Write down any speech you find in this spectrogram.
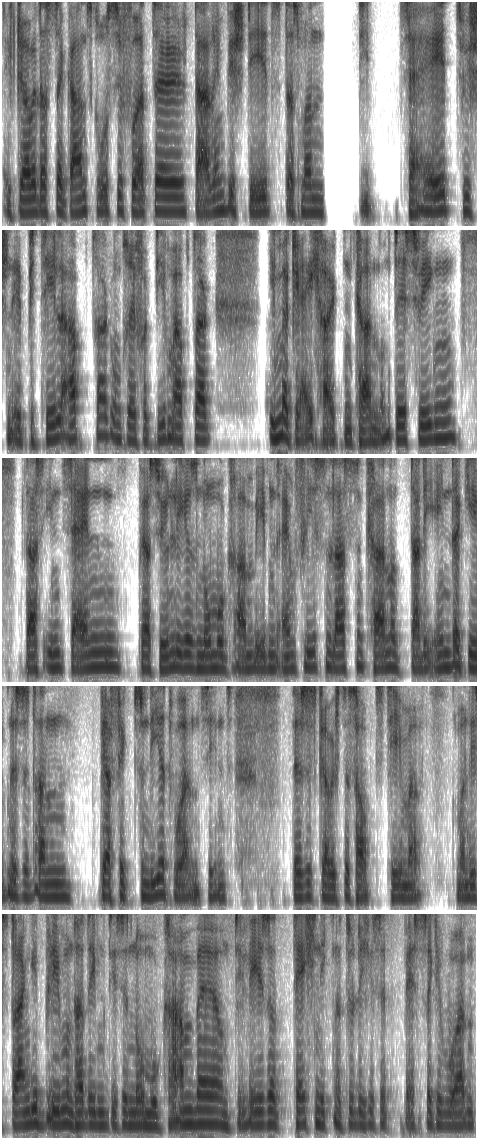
Ich glaube, dass der ganz große Vorteil darin besteht, dass man die Zeit zwischen Epithelabtrag und refraktivem Abtrag immer gleich halten kann und deswegen das in sein persönliches Nomogramm eben einfließen lassen kann und da die Endergebnisse dann perfektioniert worden sind. Das ist, glaube ich, das Hauptthema. Man ist dran geblieben und hat eben diese Nomogramme und die Lasertechnik natürlich ist besser geworden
